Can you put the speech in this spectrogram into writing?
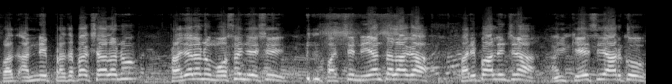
ప్ర- అన్ని ప్రతిపక్షాలను ప్రజలను మోసం చేసి పచ్చి నియంతలాగా పరిపాలించిన ఈ కేసీఆర్కు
